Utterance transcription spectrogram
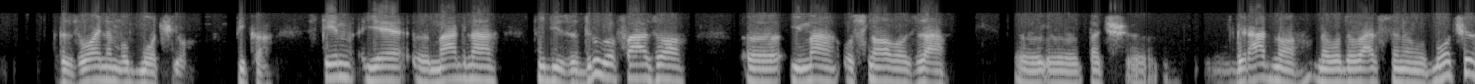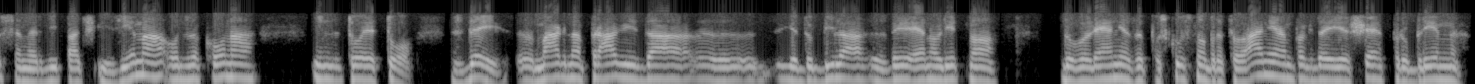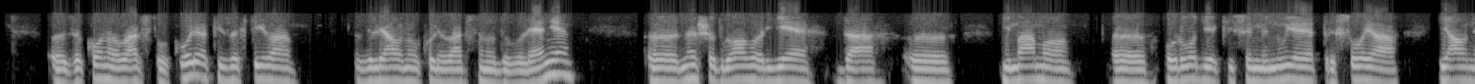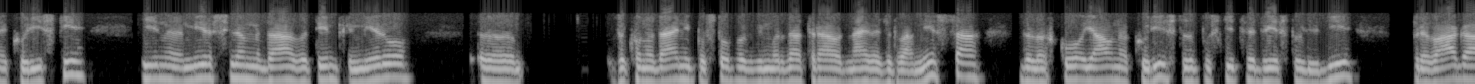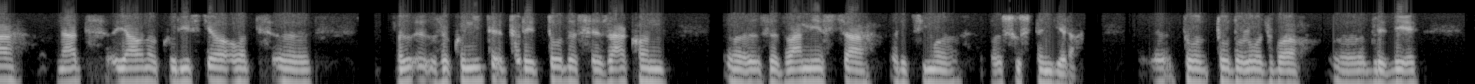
razvojnem območju. Pika. S tem je uh, Magna tudi za drugo fazo, uh, ima osnovo za uh, pač, uh, gradno na vodovarstvenem območju, se naredi pač izjema od zakona in to je to. Zdaj, eh, Magna pravi, da eh, je dobila zdaj enoletno dovoljenje za poskusno obratovanje, ampak da je še problem eh, zakona o varstvu okolja, ki zahteva veljavno okoljevarstveno dovoljenje. Naš odgovor je, da imamo orodje, ki se imenuje presoja javne koristi, In eh, mislim, da v tem primeru eh, zakonodajni postopek bi morda trajal največ dva meseca, da lahko javna korist zapustitve 200 ljudi prevaga nad javno koristjo od eh, zakonite, torej to, da se zakon eh, za dva meseca recimo eh, suspendira. To, to določbo eh, glede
